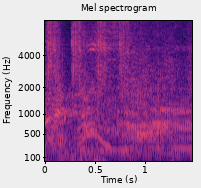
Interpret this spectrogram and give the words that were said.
Please.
